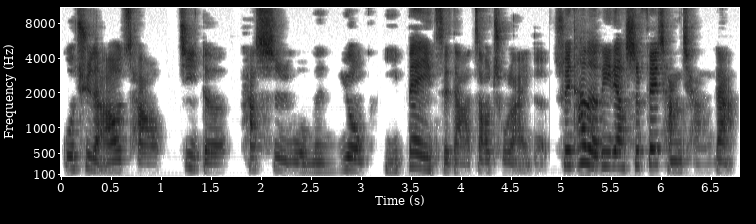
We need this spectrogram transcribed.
过去的凹槽，记得它是我们用一辈子打造出来的，所以它的力量是非常强大。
